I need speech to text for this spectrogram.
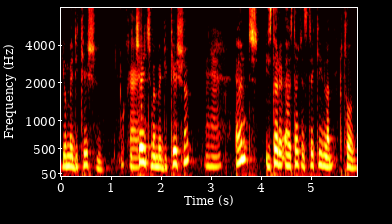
your medication. Okay. He changed my medication Mm-hmm. and he started, I started taking Lamictal.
